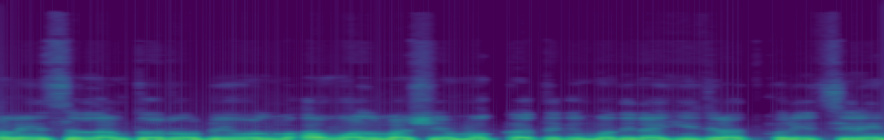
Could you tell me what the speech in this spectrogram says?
আলাইহি সাল্লাম তো রবিউল আউয়াল মাসে মক্কা থেকে মদিনা হিজরত করেছিলেন।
